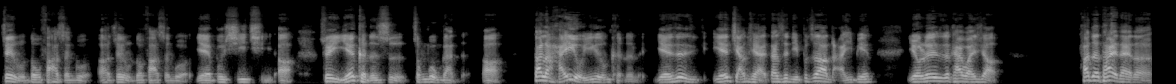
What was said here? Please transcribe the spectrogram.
这种都发生过啊，这种都发生过，也不稀奇啊，所以也可能是中共干的啊。当然还有一种可能的，也是也讲起来，但是你不知道哪一边。有人是开玩笑，他的太太呢，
